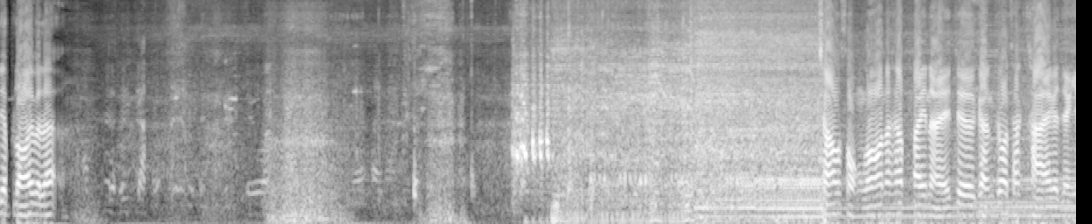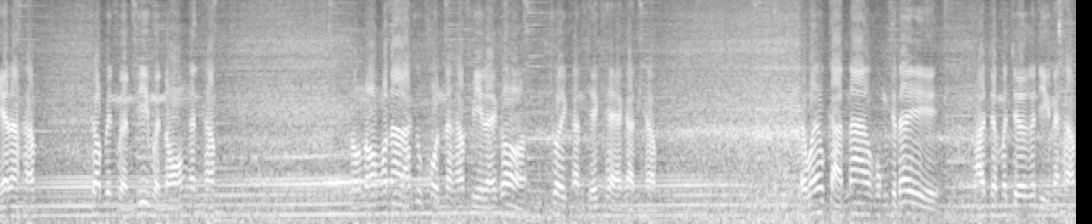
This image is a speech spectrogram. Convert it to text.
เรียบร้อยไปแล้วชาวสองล้อนะครับ ไปไหนเจอกันก็ทักทายกันอย่างเงี้ยนะครับ ก็เป็นเหมือนพี่เหมือนน้องกันครับ น้องๆก็น่ารักทุกคนนะครับ มีอะไรก็ช่วยกันเทคแคร์กันครับ แต่ไว้โอกาสหน้าคงจะได้อาจจะมาเจอกันอีกนะครับ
